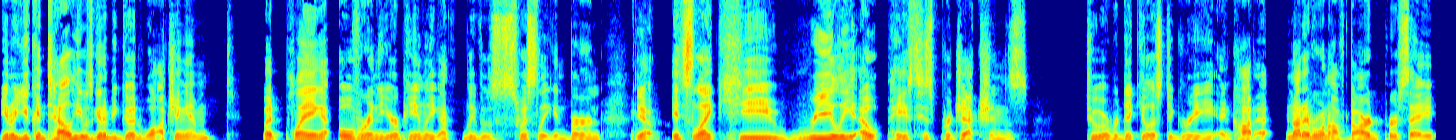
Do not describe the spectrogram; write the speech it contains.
you know you could tell he was going to be good watching him, but playing over in the European League, I believe it was Swiss League in Bern. Yeah, it's like he really outpaced his projections to a ridiculous degree and caught not everyone off guard per se,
